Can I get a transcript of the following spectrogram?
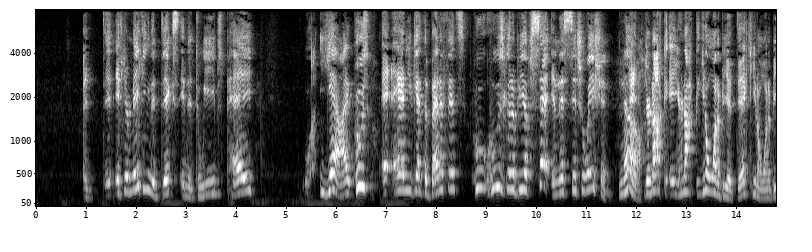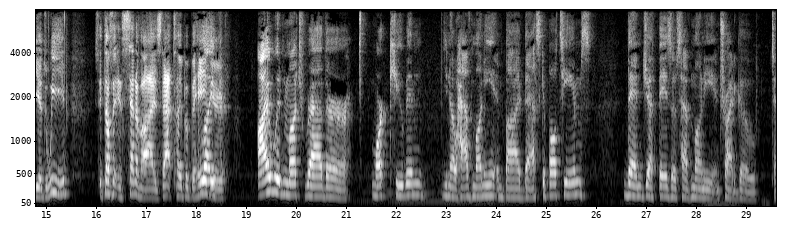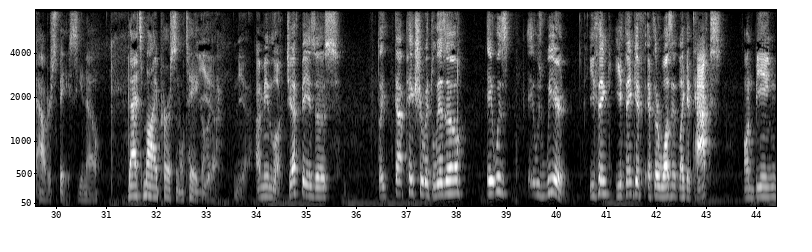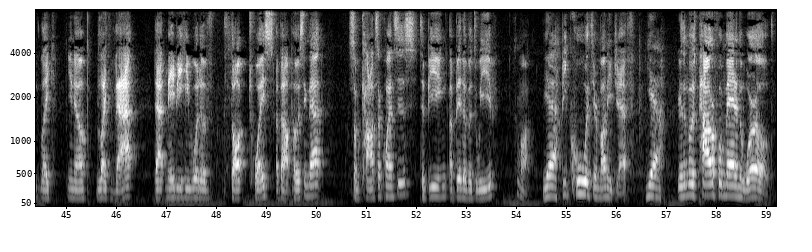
if you're making the dicks and the dweebs pay, yeah, I who's and you get the benefits. Who who's gonna be upset in this situation? No. And you're not. You're not. You don't want to be a dick. You don't want to be a dweeb. It doesn't incentivize that type of behavior. Like- I would much rather Mark Cuban, you know, have money and buy basketball teams than Jeff Bezos have money and try to go to outer space, you know. That's my personal take on it. yeah, yeah. I mean, look, Jeff Bezos, like that picture with Lizzo, it was it was weird. You think you think if if there wasn't like a tax on being like you know like that, that maybe he would have thought twice about posting that. Some consequences to being a bit of a dweeb. Come on, Yeah. be cool with your money, Jeff. Yeah. You're the most powerful man in the world.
